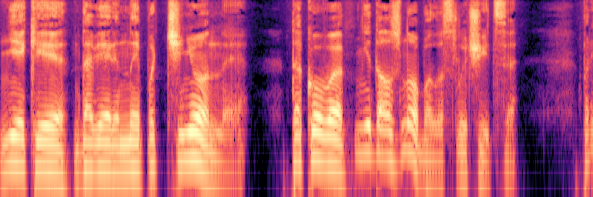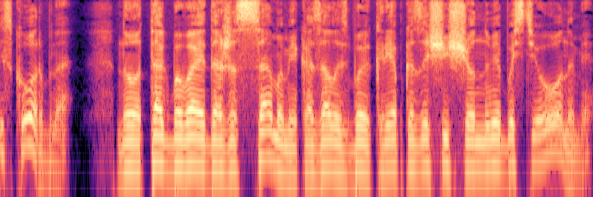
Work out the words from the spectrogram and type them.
Некие доверенные подчиненные. Такого не должно было случиться. Прискорбно. Но так бывает даже с самыми, казалось бы, крепко защищенными бастионами.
